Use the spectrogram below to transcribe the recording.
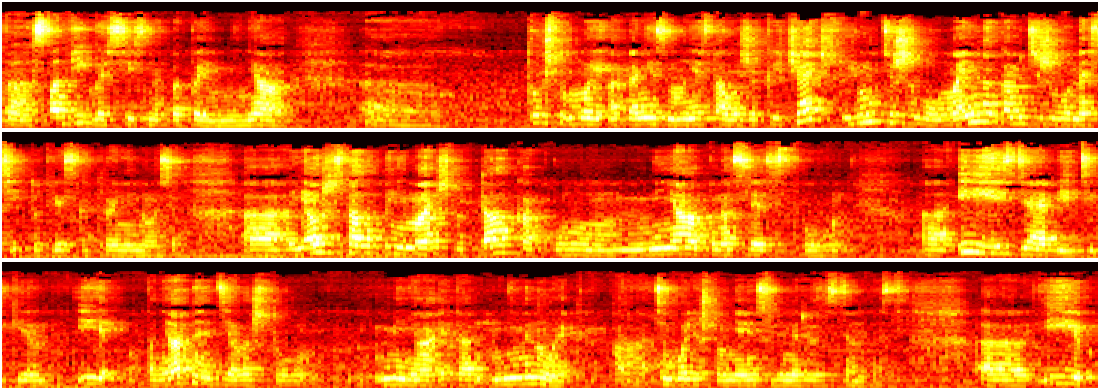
А, сподвигло сесть на ПП меня э, то, что мой организм мне стал уже кричать, что ему тяжело, моим ногам тяжело носить тот вес, который они носят. А, я уже стала понимать, что так как у меня по наследству а, и есть диабетики, и понятное дело, что меня это не минует, тем более, что у меня инсулинорезистентность. Э, и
